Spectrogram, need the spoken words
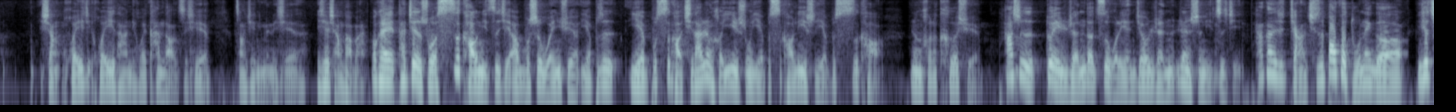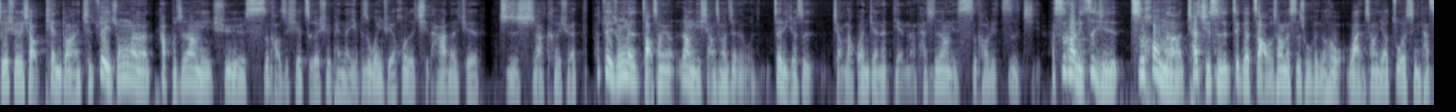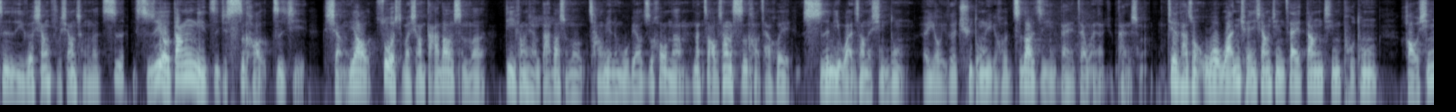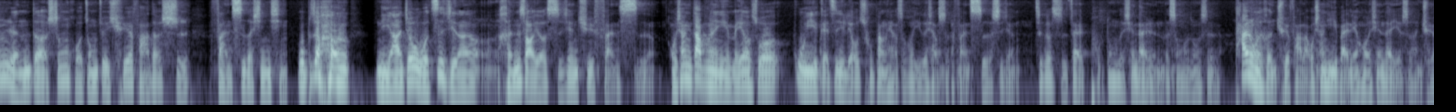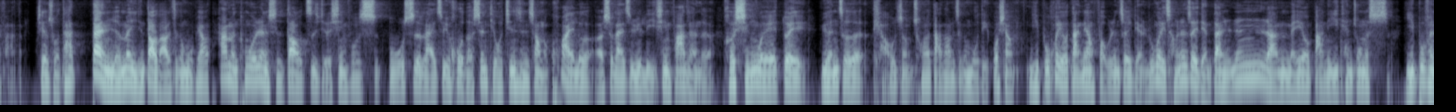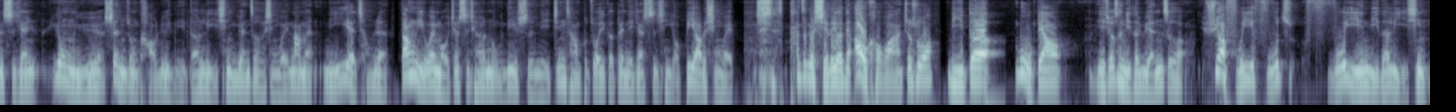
想回忆回忆它，你会看到这些。章节里面的一些一些想法吧。OK，他接着说：思考你自己，而不是文学，也不是，也不思考其他任何艺术，也不思考历史，也不思考任何的科学。他是对人的自我的研究，人认识你自己。他刚才就讲，其实包括读那个一些哲学的小片段，其实最终呢，他不是让你去思考这些哲学片段，也不是文学或者其他的一些知识啊、科学。他最终呢，早上让你想什么？这这里就是。讲到关键的点呢，它是让你思考你自己。那思考你自己之后呢，它其实这个早上的四十五分钟和晚上要做的事情，它是一个相辅相成的。只只有当你自己思考自己想要做什么，想达到什么地方，想达到什么长远的目标之后呢，那早上的思考才会使你晚上的行动呃有一个驱动力，或者知道自己应该在晚上去干什么。接着他说：“我完全相信，在当今普通好心人的生活中，最缺乏的是。”反思的心情，我不知道 你啊，就我自己呢，很少有时间去反思。我相信大部分人也没有说故意给自己留出半个小时或一个小时的反思的时间。这个是在普通的现代人的生活中是他认为很缺乏的。我相信一百年后现在也是很缺乏的。接着说他，但人们已经到达了这个目标。他们通过认识到自己的幸福是不是来自于获得身体或精神上的快乐，而是来自于理性发展的和行为对原则的调整，从而达到了这个目的。我想你不会有胆量否认这一点。如果你承认这一点，但仍然没有把你一天中的时一部分时间用于慎重考虑你的理性原则和行为，那么你也承认当。你为某件事情而努力时，你经常不做一个对那件事情有必要的行为。他这个写的有点拗口啊，就是说你的目标，也就是你的原则，需要辅以辅助辅以你的理性。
